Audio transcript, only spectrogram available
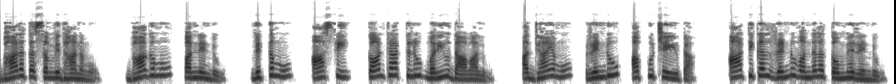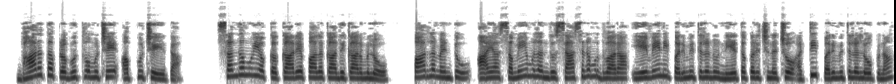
భారత సంవిధానము. భాగము పన్నెండు. విత్తము ఆస్తి కాంట్రాక్టులు మరియు దావాలు. అధ్యాయము రెండు అప్పు చేయుట. ఆర్టికల్ రెండు వందల తొంభై రెండు. భారత ప్రభుత్వముచే అప్పు చేయుట. సంఘము యొక్క కార్యపాలకాధికారములో పార్లమెంటు ఆయా సమయములందు శాసనము ద్వారా ఏవేని పరిమితులను నియతపరిచినచో అట్టి పరిమితుల లోపున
